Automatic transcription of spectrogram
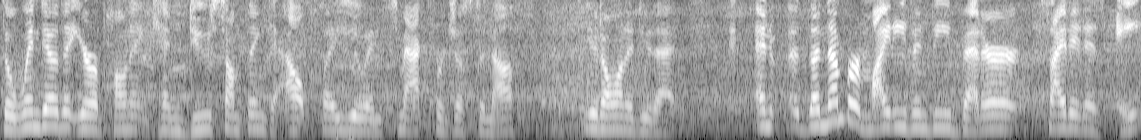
the window that your opponent can do something to outplay you and smack for just enough, you don't want to do that. And the number might even be better cited as 8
